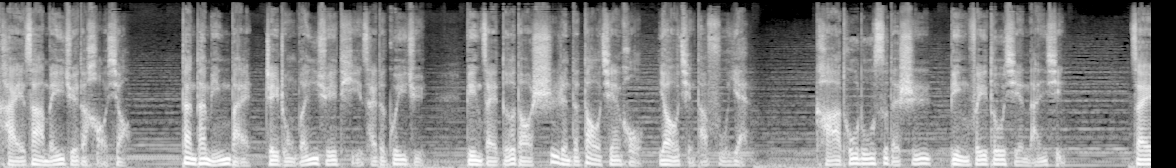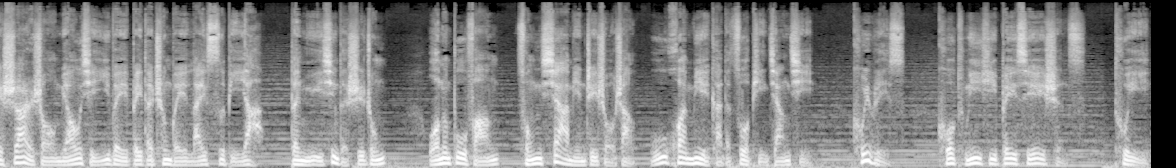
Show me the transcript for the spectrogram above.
凯撒没觉得好笑，但他明白这种文学题材的规矩，并在得到诗人的道歉后邀请他赴宴。卡图卢斯的诗并非都写男性，在十二首描写一位被他称为莱斯比亚的女性的诗中，我们不妨从下面这首上无幻灭感的作品讲起：Queries, quote me he basiations, tui,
